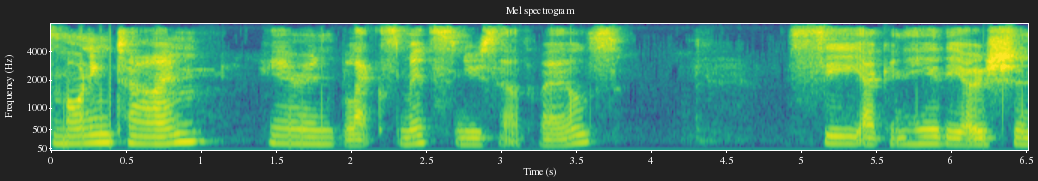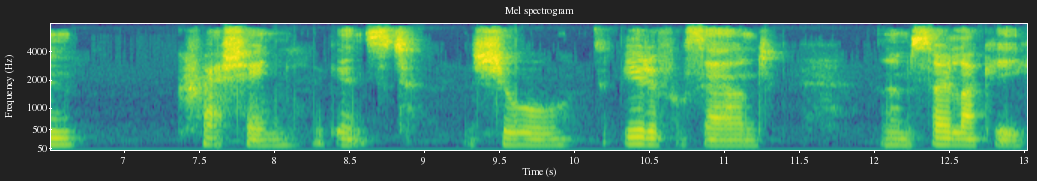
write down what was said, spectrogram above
It's morning time here in Blacksmiths, New South Wales. See, I can hear the ocean crashing against the shore. It's a beautiful sound. I'm so lucky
